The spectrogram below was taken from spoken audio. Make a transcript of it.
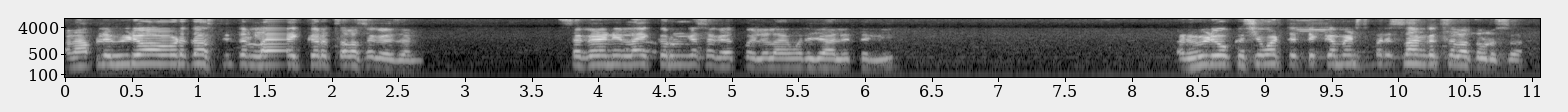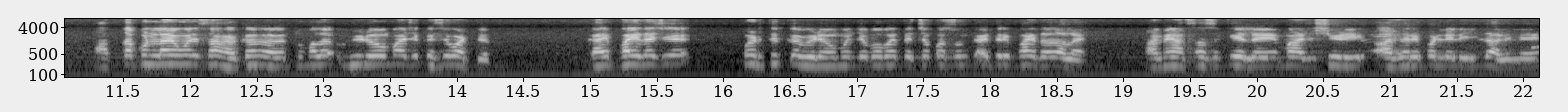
आणि आपले व्हिडिओ आवडत असतील तर लाईक करत चला सगळेजण. सगळ्यांनी लाईक करून घ्या सगळ्यात पहिले लाईव्हमध्ये जे आले त्यांनी. आणि व्हिडिओ कसे वाटतात ते कमेंट्समध्ये सांगत चला थोडस. आता पण लाईव्हमध्ये सांगा का तुम्हाला व्हिडिओ माझे कसे वाटतात? काय फायद्याचे पडतात का व्हिडिओ म्हणजे बाबा त्याच्यापासून काहीतरी फायदा झालाय. आम्ही असं असं केलंय माझी शेळी आजारी पडलेली ही झालेली आहे.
